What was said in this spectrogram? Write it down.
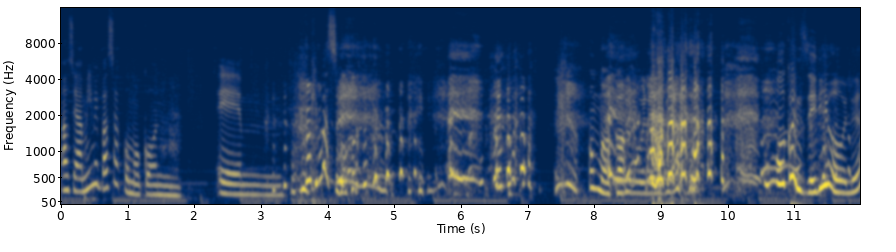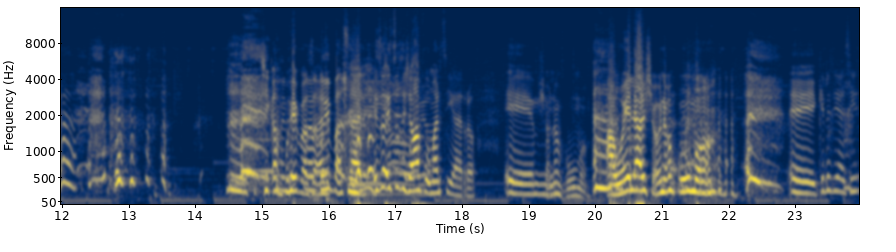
o sea, a mí me pasa como con... em, ¿Qué pasó? Un moco. ¿Un moco en serio, boluda? Chicas, puede pasar. Puede pasar. Eso, eso se llama Obvio. fumar cigarro. Em, Yo no fumo. Abuela, yo no fumo. Eh, ¿Qué les iba a decir?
